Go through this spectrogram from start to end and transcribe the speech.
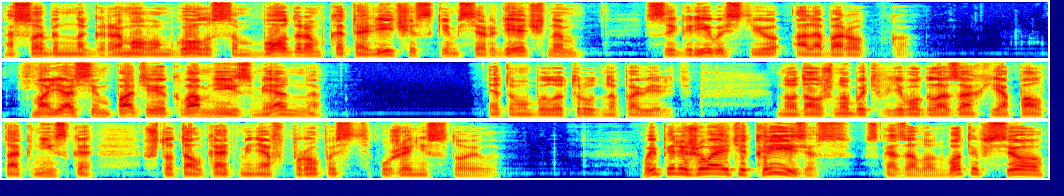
особенно громовым голосом, бодрым, католическим, сердечным, с игривостью а-ля барокко. — Моя симпатия к вам неизменна. Этому было трудно поверить. Но, должно быть, в его глазах я пал так низко, что толкать меня в пропасть уже не стоило. Вы переживаете кризис, — сказал он, — вот и все.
